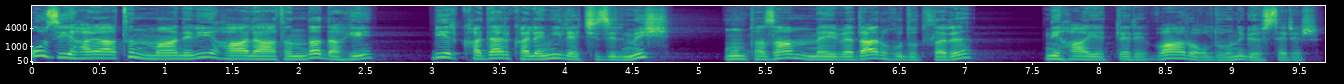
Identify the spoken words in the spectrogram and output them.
o zihayatın manevi halatında dahi bir kader kalemiyle çizilmiş, muntazam meyvedar hudutları, nihayetleri var olduğunu gösterir.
